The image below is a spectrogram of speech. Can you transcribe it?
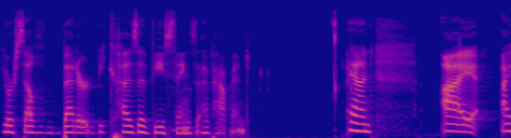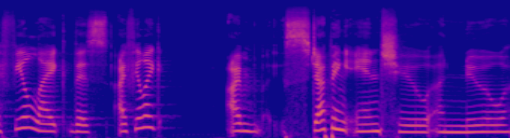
yourself better because of these things that have happened. And I I feel like this I feel like I'm stepping into a new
